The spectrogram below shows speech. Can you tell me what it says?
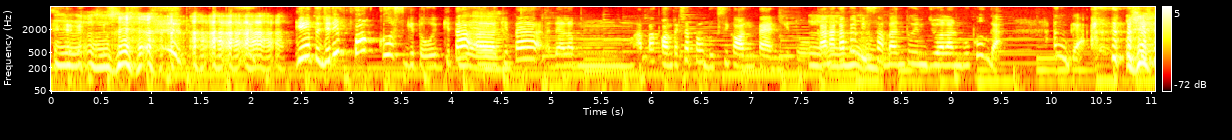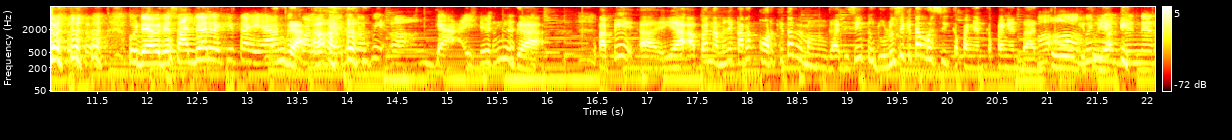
Mm-mm. gitu jadi fokus gitu kita Iya, eh, iya. kita dalam apa konteksnya produksi konten gitu Mm, karena mm, katanya mm, bisa bantuin jualan buku nggak enggak udah udah sadar ya kita ya Enggak. gada, tapi eh, enggak enggak tapi eh, ya apa namanya karena core kita memang nggak di situ. Dulu sih kita masih kepengen kepengen bantu Oh, oh, gitu benar, ya. Ih, benar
